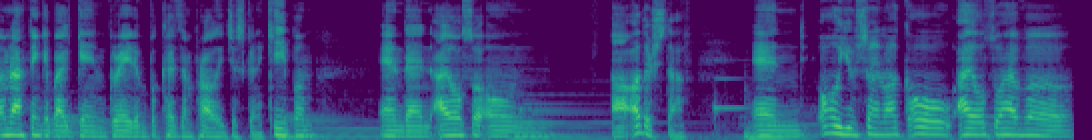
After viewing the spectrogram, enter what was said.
I'm not thinking about getting graded because I'm probably just going to keep them and then I also own uh, other stuff. And oh, you saying like, oh, I also have a.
